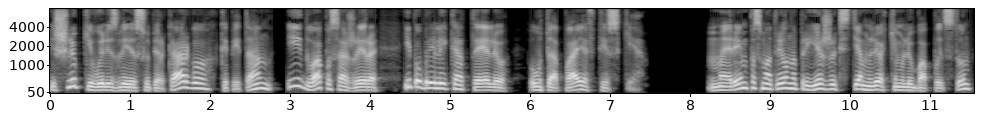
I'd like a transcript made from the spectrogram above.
Из шлюпки вылезли суперкарго, капитан и два пассажира и побрели к отелю, утопая в песке. Мэрием посмотрел на приезжих с тем легким любопытством,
